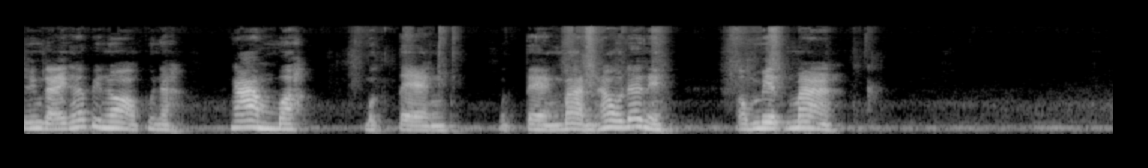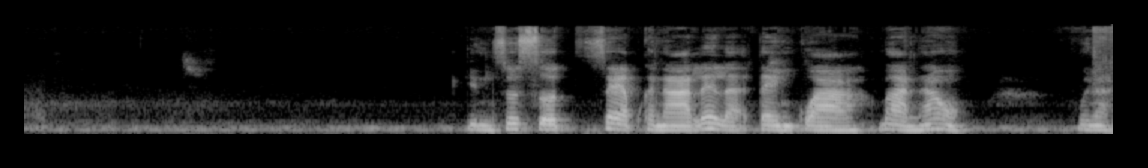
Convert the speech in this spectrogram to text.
จังไดครับพี่น้องคุณนะงามบ่บักแตงบักแตงบ้านเฮาได้เนี่เอาเม็ดมากินสดๆแซ่บขนาดเลยล่ะ แตงกวาบ้านเฮาคุณนะ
